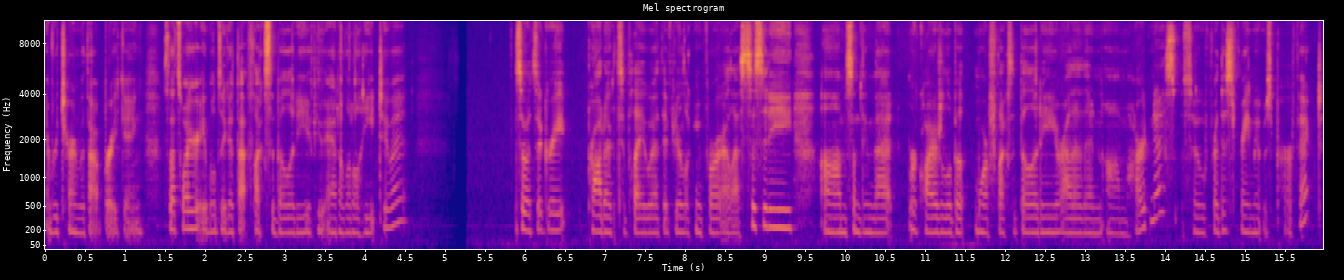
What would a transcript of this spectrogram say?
and return without breaking. So that's why you're able to get that flexibility if you add a little heat to it. So it's a great product to play with if you're looking for elasticity, um, something that requires a little bit more flexibility rather than um, hardness. So for this frame, it was perfect,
